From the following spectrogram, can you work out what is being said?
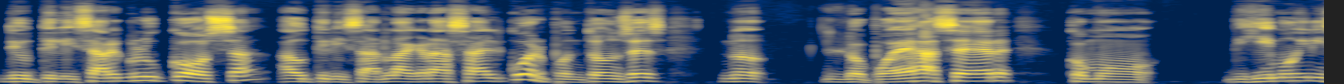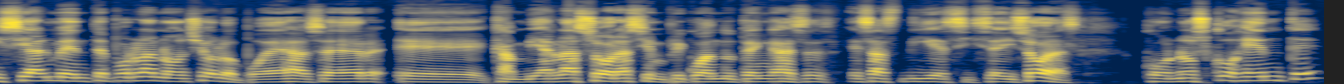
de utilizar glucosa a utilizar la grasa del cuerpo. Entonces, no, lo puedes hacer como dijimos inicialmente por la noche o lo puedes hacer eh, cambiar las horas siempre y cuando tengas esas, esas 16 horas. Conozco gente,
